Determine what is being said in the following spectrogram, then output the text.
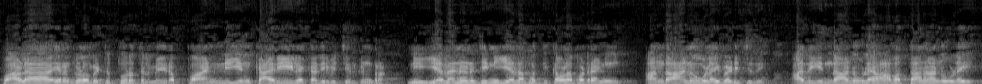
பல ஆயிரம் கிலோமீட்டர் தூரத்தில் மேயிற பன்னியின் கரியில கதிர் வச்சிருக்கின்றான். நீ எதை நினைச்சு நீ எதை பத்தி கவலைப்படுற நீ? அந்த அணு உலை வெடிச்சது. அது இந்த அணு உலை ஆபத்தான அணு உலை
